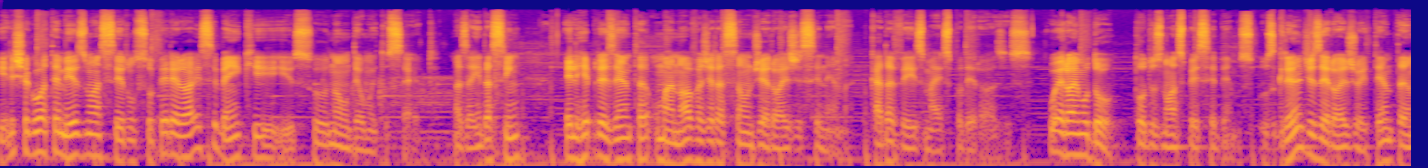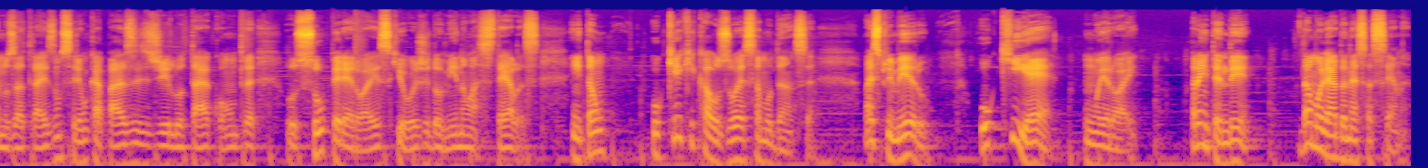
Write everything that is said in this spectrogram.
e ele chegou até mesmo a ser um super-herói, se bem que isso não deu muito certo. Mas ainda assim, ele representa uma nova geração de heróis de cinema, cada vez mais poderosos. O herói mudou, todos nós percebemos. Os grandes heróis de 80 anos atrás não seriam capazes de lutar contra os super-heróis que hoje dominam as telas. Então, o que que causou essa mudança? Mas primeiro, o que é um herói? Para entender, dá uma olhada nessa cena.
